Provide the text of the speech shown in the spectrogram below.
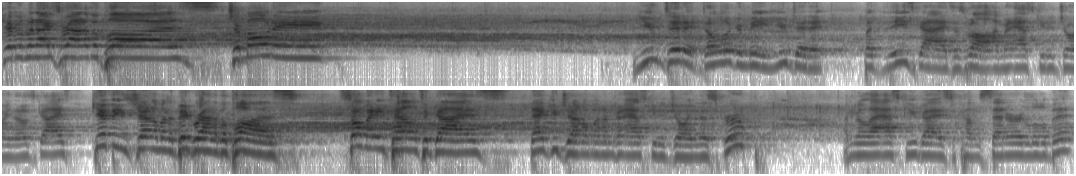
Give him a nice round of applause. Jamoni. You did it. Don't look at me. You did it. But these guys as well, I'm going to ask you to join those guys. Give these gentlemen a big round of applause. So many talented guys. Thank you, gentlemen. I'm going to ask you to join this group. I'm going to ask you guys to come center a little bit.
